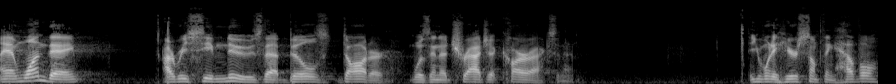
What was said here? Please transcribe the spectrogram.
And one day, I received news that Bill's daughter was in a tragic car accident. You want to hear something hevel?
